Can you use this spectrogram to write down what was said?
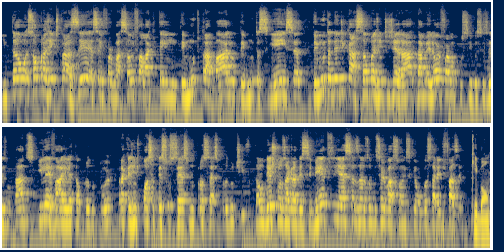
Então, é só para a gente trazer essa informação e falar que tem, tem muito trabalho, tem muita ciência, tem muita dedicação para a gente gerar da melhor forma possível esses resultados e levar ele até o produtor para que a gente possa ter sucesso no processo produtivo. Então, deixo meus agradecimentos e essas as observações que eu gostaria de fazer. Que bom,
